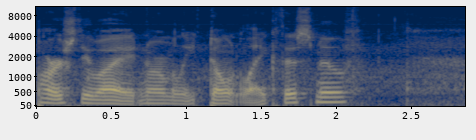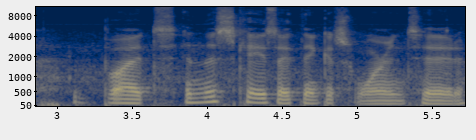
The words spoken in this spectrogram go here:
partially why I normally don't like this move. But in this case, I think it's warranted.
